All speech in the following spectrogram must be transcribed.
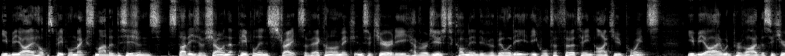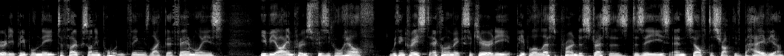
UBI helps people make smarter decisions. Studies have shown that people in straits of economic insecurity have reduced cognitive ability equal to 13 IQ points. UBI would provide the security people need to focus on important things like their families. UBI improves physical health. With increased economic security, people are less prone to stresses, disease, and self-destructive behaviour.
